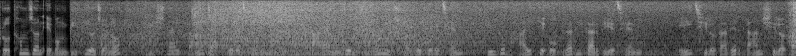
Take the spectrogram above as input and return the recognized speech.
প্রথমজন এবং দ্বিতীয়জনও তৃষ্ণায় প্রাণত্যাগ করেছেন। তারা নিজের জীবন উৎসর্গ করেছেন, কিন্তু ভাইকে অগ্রাধিকার দিয়েছেন। এই ছিল তাদের দানশীলতা,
